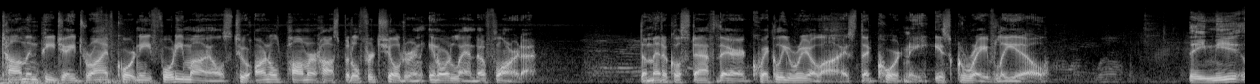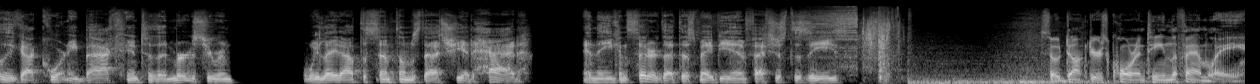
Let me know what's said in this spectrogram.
Tom and PJ drive Courtney 40 miles to Arnold Palmer Hospital for Children in Orlando, Florida. The medical staff there quickly realize that Courtney is gravely ill. They immediately got Courtney back into the emergency room. We laid out the symptoms that she had had, and they considered that this may be an infectious disease. So doctors quarantine the family.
